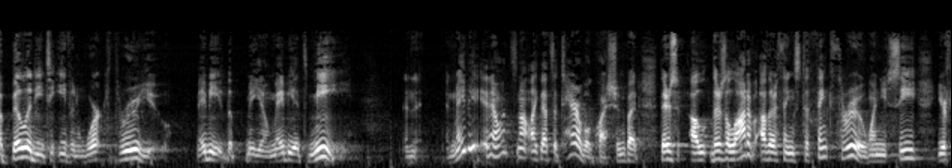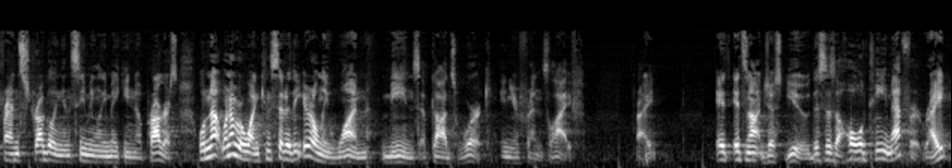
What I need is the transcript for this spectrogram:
ability to even work through you. Maybe the, you know, maybe it's me, and and maybe, you know, it's not like that's a terrible question, but there's a, there's a lot of other things to think through when you see your friend struggling and seemingly making no progress. Well, not, well, number one, consider that you're only one means of God's work in your friend's life, right? It, it's not just you. This is a whole team effort, right?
